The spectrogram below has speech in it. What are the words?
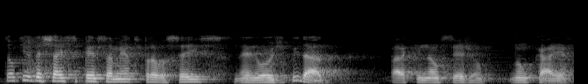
Então eu queria deixar esse pensamento para vocês né, hoje. Cuidado, para que não sejam, não caia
